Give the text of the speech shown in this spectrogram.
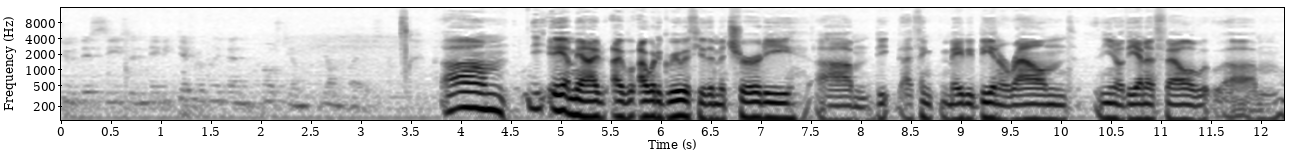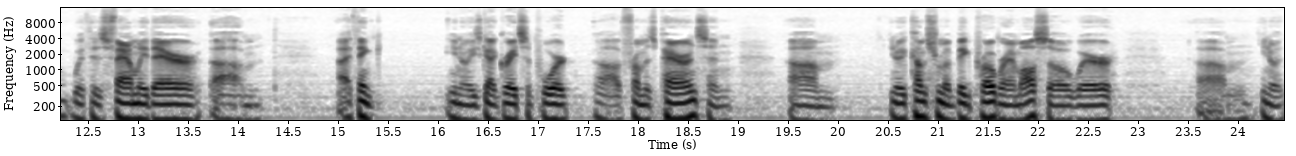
to this season, maybe differently than most young young players? Um, yeah, I mean, I, I, I would agree with you. The maturity, um, the, I think maybe being around, you know, the NFL um, with his family there. Um, I think, you know, he's got great support uh, from his parents, and um, you know, he comes from a big program also where, um, you know,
